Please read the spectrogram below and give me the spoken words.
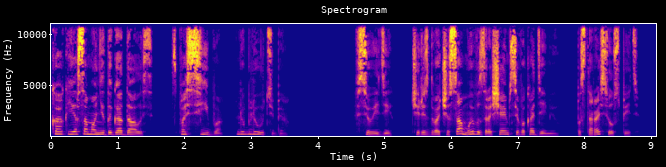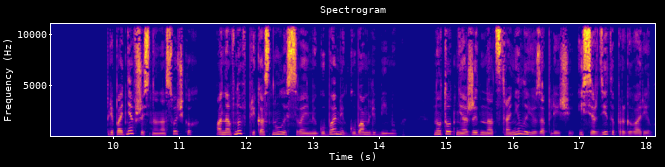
«Как я сама не догадалась! Спасибо! Люблю тебя!» «Все, иди. Через два часа мы возвращаемся в академию. Постарайся успеть. Приподнявшись на носочках, она вновь прикоснулась своими губами к губам любимого. Но тот неожиданно отстранил ее за плечи и сердито проговорил.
